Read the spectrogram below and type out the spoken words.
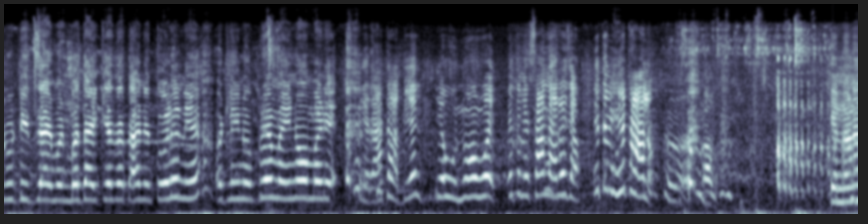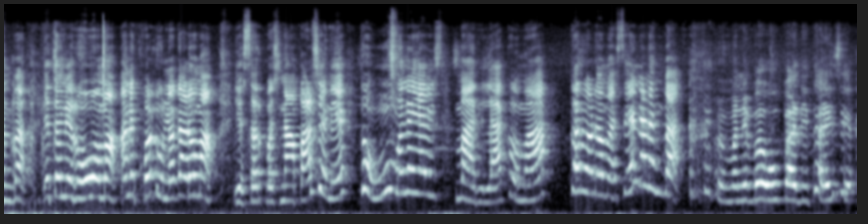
તૂટી જ જાય મને બધાય કહેતા તાને તોડે ને એટલે એનો પ્રેમ એ ન મળે. એ રાધાબેન એવું ન હોય. એ તમે સાના રહી જાઓ. એ તમે હેઠા હાલો. એ નણંદબા એ તમે રોવોમાં અને ખોટું લગાડોમાં. એ સરપંચ ના પાડશે ને તો હું મને આવીશ. મારી લાખોમાં કરોડોમાં છે નણંદબા મને બહુ ઉપાધિ થાય છે.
